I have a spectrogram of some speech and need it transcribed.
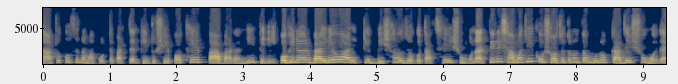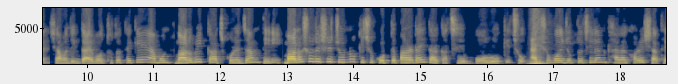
নাটক ও সিনেমা করতে পারতেন, কিন্তু সে পথে পা বাড়াননি তিনি। অভিনয়ের বাইরেও আরেকটি বিশাল জগৎ আছে সুমনার। তিনি সামাজিক ও সচেতনতামূলক কাজের সময় দেন। সামাজিক দায়বদ্ধতা থেকে এমন মানবিক কাজ করে যান তিনি। মানুষ ও দেশের জন্য কিছু করতে পারাটাই তার কাছে বড় কিছু। একসময় যুক্ত ছিলেন খেলাঘরের সাথে,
